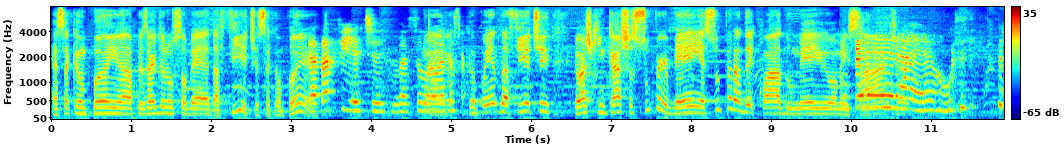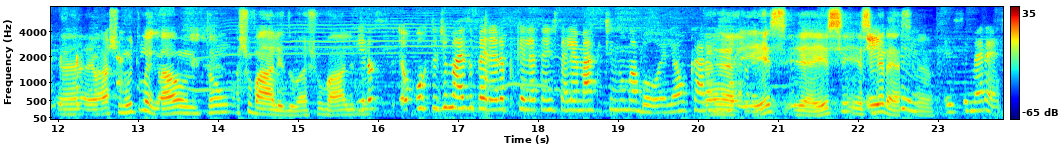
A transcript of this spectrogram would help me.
Essa campanha, apesar de eu não souber, é da Fiat essa campanha? É da Fiat, vacilão. É, é essa campanha da Fiat, eu acho que encaixa super bem, é super adequado o meio, a mensagem. É, é, eu acho muito legal, então acho válido, acho válido. Eu, eu curto demais o Pereira porque ele atende telemarketing numa boa. Ele é um cara. É, esse, é esse, esse, esse merece, meu. Esse merece.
